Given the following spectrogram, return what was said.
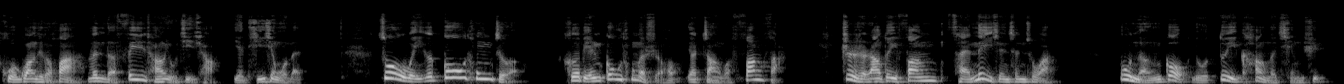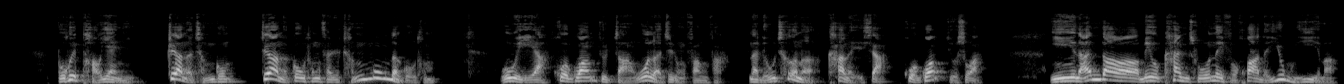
霍光这个话问的非常有技巧，也提醒我们，作为一个沟通者。和别人沟通的时候，要掌握方法，至少让对方在内心深处啊，不能够有对抗的情绪，不会讨厌你。这样的成功，这样的沟通才是成功的沟通。无疑啊，霍光就掌握了这种方法。那刘彻呢，看了一下霍光，就说啊：“你难道没有看出那幅画的用意吗？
